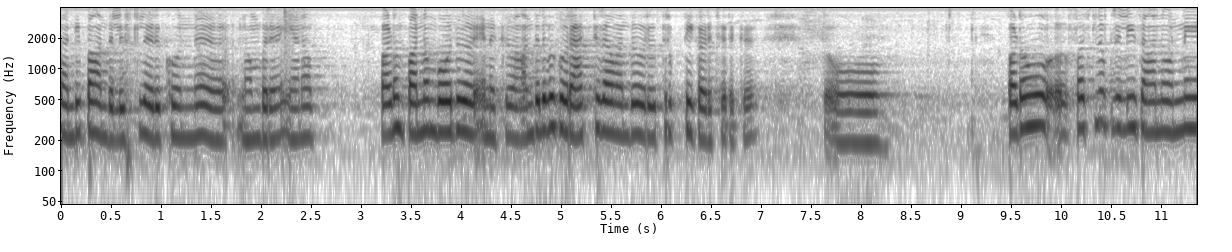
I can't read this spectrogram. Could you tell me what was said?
கண்டிப்பாக அந்த லிஸ்ட்டில் இருக்கும்னு நம்புகிறேன் ஏன்னா படம் பண்ணும்போது எனக்கு அந்தளவுக்கு ஒரு ஆக்டராக வந்து ஒரு திருப்தி கிடச்சிருக்கு. ஸோ படம் ஃபர்ஸ்ட் லுக் ரிலீஸ் ஆனோடனே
